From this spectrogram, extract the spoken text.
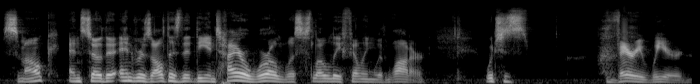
smoke. And so the end result is that the entire world was slowly filling with water which is very weird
